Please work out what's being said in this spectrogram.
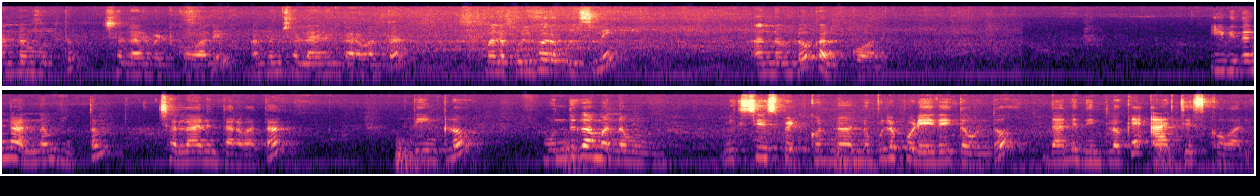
అన్నం మొత్తం చల్లారబెట్టుకోవాలి అన్నం చల్లారిన తర్వాత మన పులిహోర పులుసుని అన్నంలో కలుపుకోవాలి. ఈ విధంగా అన్నం మొత్తం చల్లారిన తర్వాత దీంట్లో ముందుగా మనం మిక్స్ చేసి పెట్టుకున్న నువ్వుల పొడి ఏదైతే ఉందో దాన్ని దీంట్లోకి యాడ్ చేసుకోవాలి.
